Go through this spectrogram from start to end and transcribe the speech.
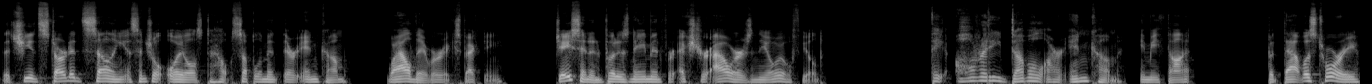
that she had started selling essential oils to help supplement their income while they were expecting. Jason had put his name in for extra hours in the oil field. They already double our income, Emmy thought. But that was Tori,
